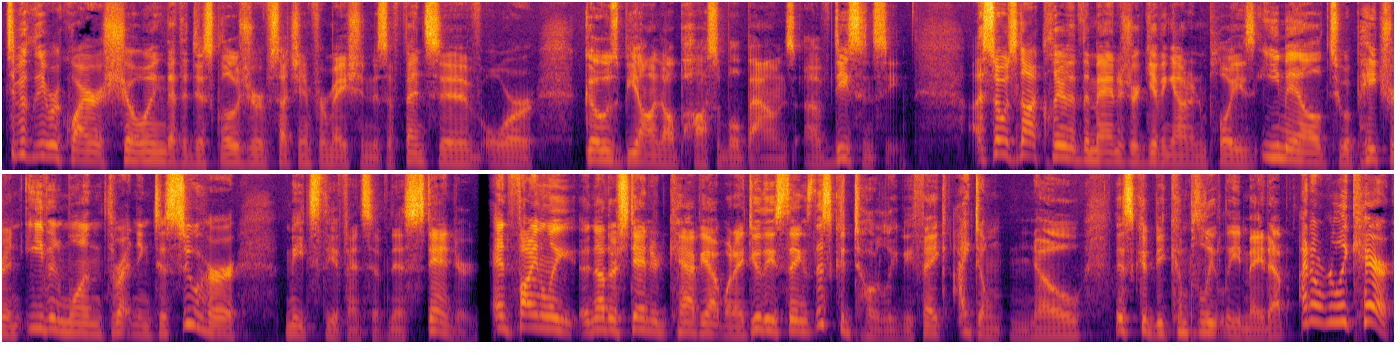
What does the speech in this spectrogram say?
typically require showing that the disclosure of such information is offensive or goes beyond all possible bounds of decency. Uh, so it's not clear that the manager giving out an employee's email to a patron, even one threatening to sue her, meets the offensiveness standard. And finally, another standard caveat when I do these things, this could totally be fake. I don't know. This could be completely made up. I don't really care.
